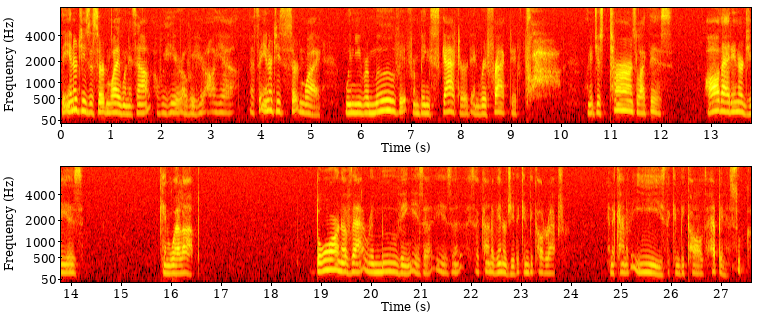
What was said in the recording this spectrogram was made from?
the energy is a certain way when it's out over here, over here. Oh, yeah, that's the energy is a certain way. When you remove it from being scattered and refracted, when it just turns like this, all that energy is can well up. Born of that removing is a, is a, is a kind of energy that can be called rapture, and a kind of ease that can be called happiness, sukha.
